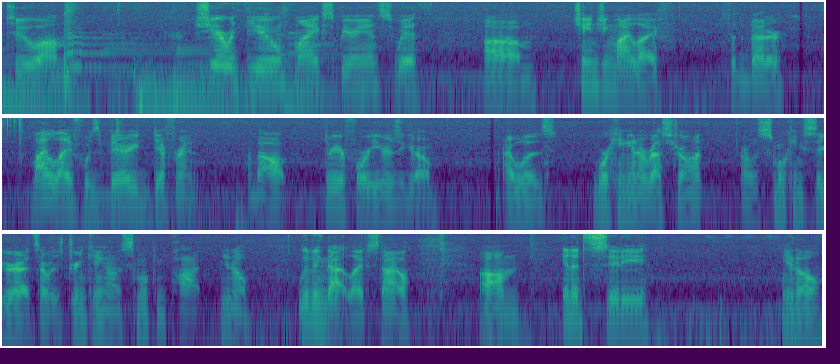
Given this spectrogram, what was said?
Wanted to um, share with you my experience with um, changing my life for the better. My life was very different about three or four years ago. I was working in a restaurant. I was smoking cigarettes. I was drinking. I was smoking pot. You know, living that lifestyle. Um, in a city, you know,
